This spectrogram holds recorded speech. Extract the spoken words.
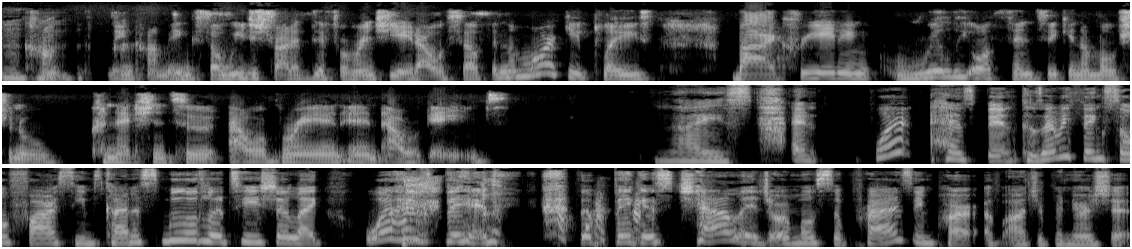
mm-hmm. coming, coming. So we just try to differentiate ourselves in the marketplace by creating really authentic and emotional connection to our brand and our games. Nice. And what has been, because everything so far seems kind of smooth, Latesha, like what has been the biggest challenge or most surprising part of entrepreneurship?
